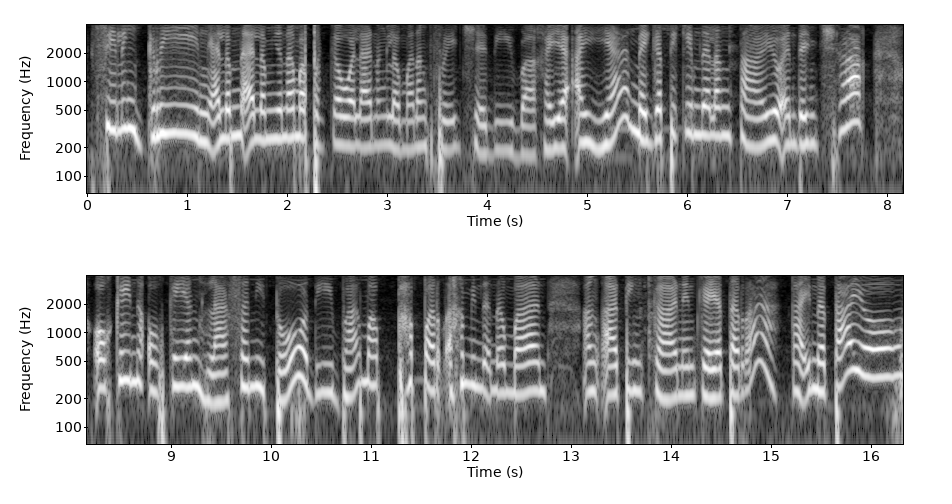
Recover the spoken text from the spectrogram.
siling green. Alam na alam nyo na mapagkawala ng laman ng fridge, eh, di ba? Kaya ayan, mega tikim na lang tayo and then check. Okay na okay ang lasa nito, di ba? Mapaparami na naman ang ating kanin. Kaya tara, kain na tayo.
